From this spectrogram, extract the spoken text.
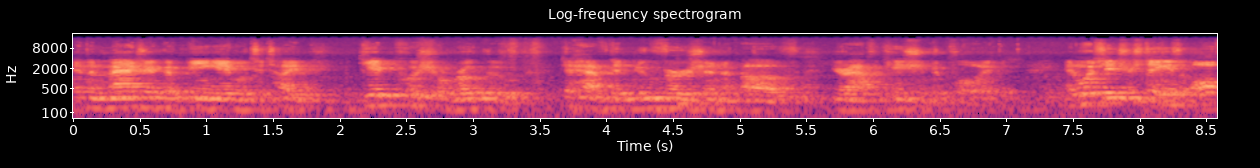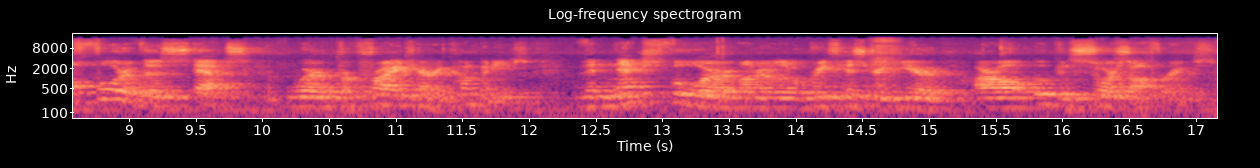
and the magic of being able to type git push Heroku to have the new version of your application deployed. And what's interesting is all four of those steps were proprietary companies. The next four on our little brief history here are all open source offerings.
